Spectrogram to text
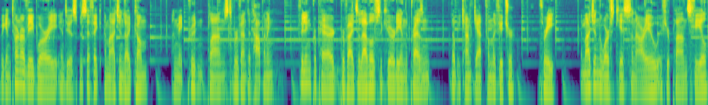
we can turn our vague worry into a specific imagined outcome and make prudent plans to prevent it happening. Feeling prepared provides a level of security in the present that we can't get from the future. 3. Imagine the worst case scenario if your plans fail.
